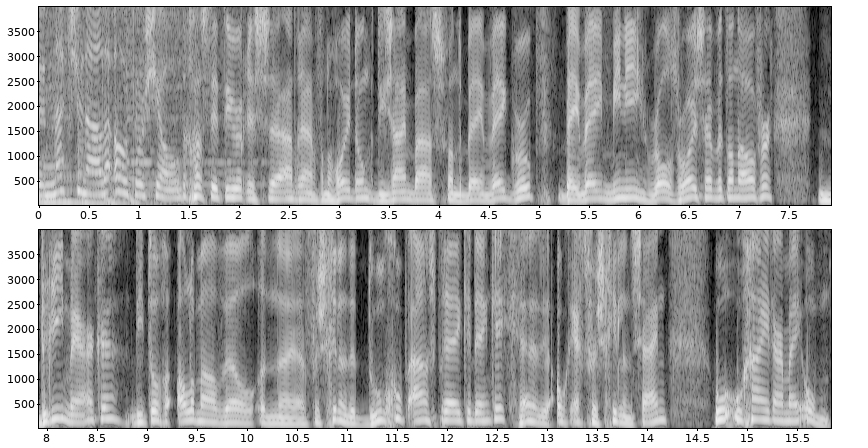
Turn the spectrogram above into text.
De Nationale Autoshow. De gast dit uur is uh, Adriaan van Hooijdonk, designbaas van de BMW Group. BMW, Mini, Rolls-Royce hebben we het dan over. Drie merken die toch allemaal wel een uh, verschillende doelgroep aanspreken, denk ik. Ook echt verschillend zijn. Hoe, hoe ga je daarmee om?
